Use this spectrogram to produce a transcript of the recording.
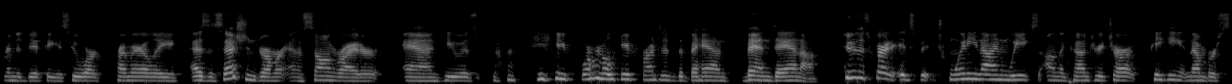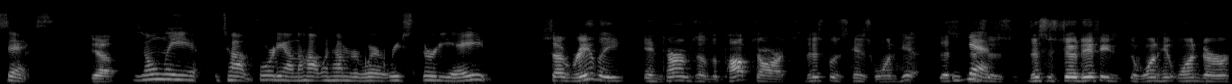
friend of Diffie's, who worked primarily as a session drummer and a songwriter. And he was he formerly fronted the band Bandana. To this credit, it's been 29 weeks on the country charts, peaking at number six. Yeah. It's only top 40 on the Hot 100 where it reached 38. So really, in terms of the pop charts, this was his one hit. This Yes. this is this is Joe Diffie's the one hit wonder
